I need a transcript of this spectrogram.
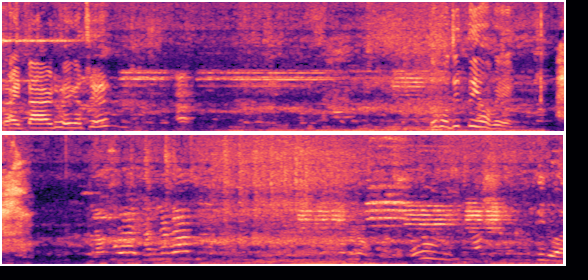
দাও টায়ার্ড হয়ে গেছে। তবু জিততেই হবে। কি দেওয়া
